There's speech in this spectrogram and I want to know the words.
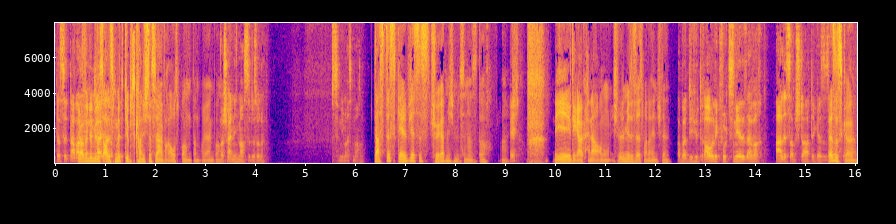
das, sind- da waren Ja, wenn du mir das Teile alles dabei. mitgibst, kann ich das ja einfach ausbauen und dann neu einbauen. Wahrscheinlich machst du das, oder? Musst du niemals machen. Dass das gelb jetzt ist, triggert mich ein bisschen, also doch. Echt? nee, Digga, keine Ahnung. Ich will mir das erstmal da hinstellen. Aber die Hydraulik funktioniert jetzt einfach alles am Start, Digga. Das einfach ist geil.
